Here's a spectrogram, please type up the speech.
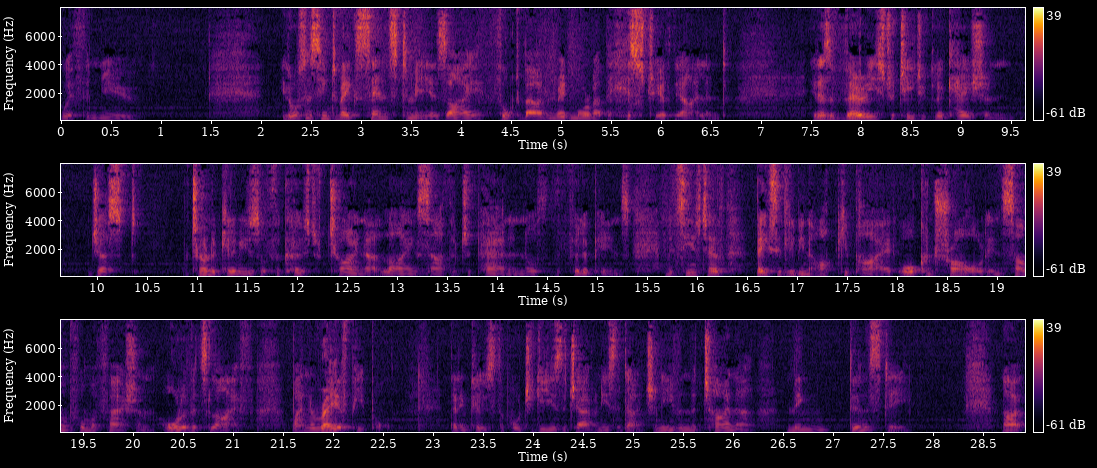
with the new. It also seemed to make sense to me as I thought about and read more about the history of the island it has a very strategic location, just 200 kilometers off the coast of China, lying south of Japan and north of the Philippines, and it seems to have basically been occupied or controlled in some form or fashion all of its life by an array of people. That includes the Portuguese, the Japanese, the Dutch, and even the China Ming dynasty. Now,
